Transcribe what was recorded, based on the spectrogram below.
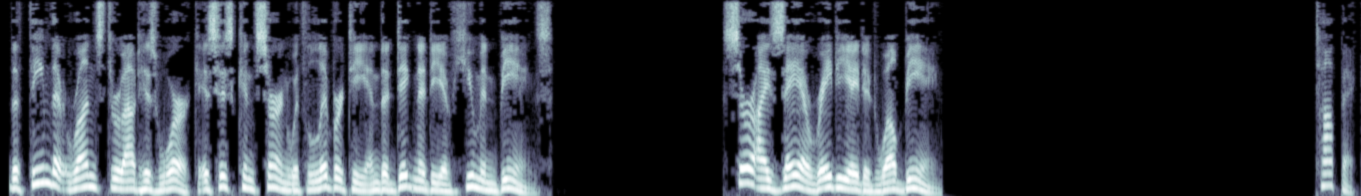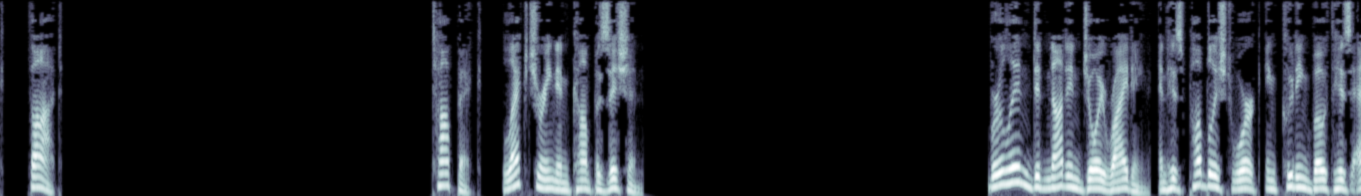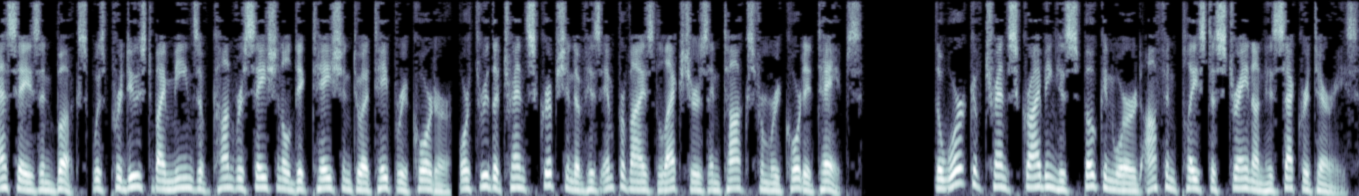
The theme that runs throughout his work is his concern with liberty and the dignity of human beings. Sir Isaiah radiated well-being. Topic: Thought Topic: Lecturing and composition Berlin did not enjoy writing, and his published work including both his essays and books was produced by means of conversational dictation to a tape recorder, or through the transcription of his improvised lectures and talks from recorded tapes. The work of transcribing his spoken word often placed a strain on his secretaries.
